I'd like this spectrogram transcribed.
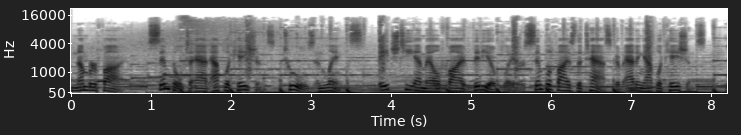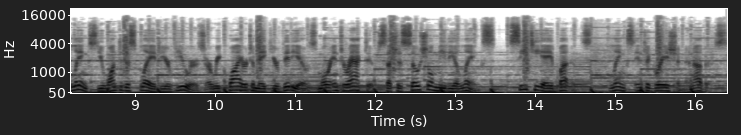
Number 5. Simple to add applications, tools and links. HTML5 video player simplifies the task of adding applications, links you want to display to your viewers or require to make your videos more interactive such as social media links, CTA buttons, links integration and others.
